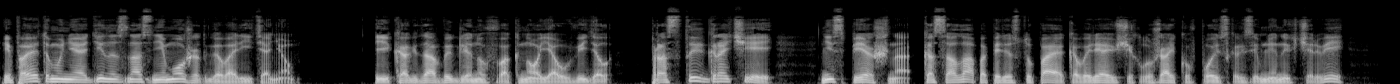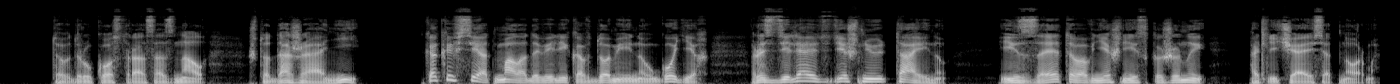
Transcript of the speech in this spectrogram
и поэтому ни один из нас не может говорить о нем. И когда, выглянув в окно, я увидел простых грачей, неспешно, косолапо переступая ковыряющих лужайку в поисках земляных червей, то вдруг остро осознал, что даже они, как и все от мала до велика в доме и на угодьях, разделяют здешнюю тайну, и из-за этого внешне искажены, отличаясь от нормы.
